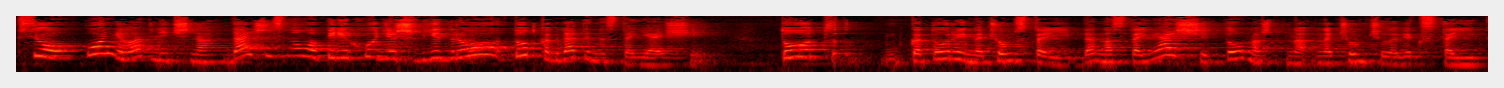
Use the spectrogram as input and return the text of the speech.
все, понял, отлично, дальше снова переходишь в ядро, тот, когда ты настоящий, тот, который на чем стоит, да, настоящий, то, на, на, на чем человек стоит.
